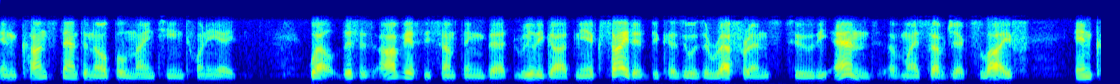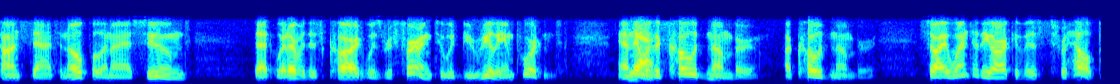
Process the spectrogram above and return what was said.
in Constantinople, 1928. Well, this is obviously something that really got me excited because it was a reference to the end of my subject's life in Constantinople, and I assumed that whatever this card was referring to would be really important. And yes. there was a code number, a code number. So I went to the archivists for help,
